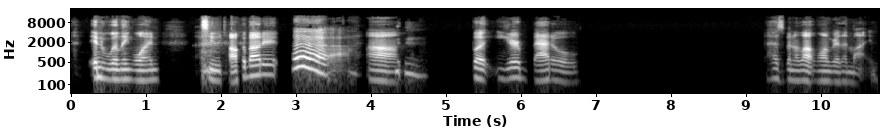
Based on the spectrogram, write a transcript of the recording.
and willing one to talk about it. Um but your battle has been a lot longer than mine.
